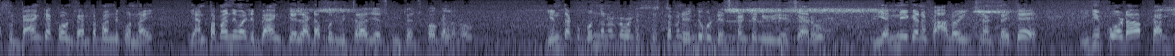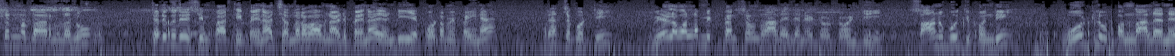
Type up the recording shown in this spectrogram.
అసలు బ్యాంక్ అకౌంట్లు ఎంతమందికి ఉన్నాయి? ఎంతమంది మళ్ళీ బ్యాంక్కి వెళ్ళి డబ్బులు విత్డ్రా చేసుకుని తెచ్చుకోగలరు? ఇంతకు ముందున్నటువంటి సిస్టమ్ని ఎందుకు డిస్కంటిన్యూ చేశారు? ఇవన్నీ కనుక ఆలోచించినట్లయితే ఇది కూడా పెన్షన్దారులను తెలుగుదేశం పార్టీ పైన చంద్రబాబు నాయుడు పైన ఎన్డీఏ కూటమి పైన రెచ్చగొట్టి వీళ్ళ వల్ల మీకు పెన్షన్ రాలేదనేటటువంటి సానుభూతి పొంది ఓట్లు పొందాలనే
